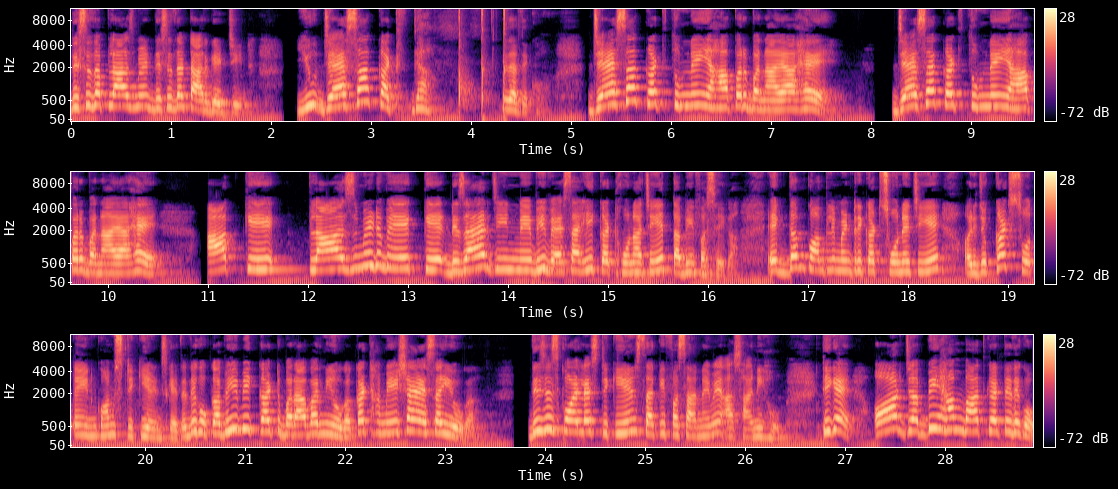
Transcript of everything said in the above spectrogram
this is the plasmid this is the target gene you जैसा कट इधर देखो। जैसा कट तुमने यहाँ पर बनाया है जैसा कट तुमने यहाँ पर बनाया है, आपके प्लाज्मिड में के डिज़ायर जीन में भी वैसा ही कट होना चाहिए, तभी फंसेगा। एकदम कॉम्प्लीमेंट्री कट्स होने चाहिए, और ये जो कट्स होते हैं, इनको हम स्टिकी एंड्स कहते हैं। देखो, कभी भी कट बराबर नहीं होगा, कट हमेशा ऐसा ही होगा। This is called as sticky ends ताकि फंसाने में आसानी हो। ठीक है? और जब भी हम बात करते, देखो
